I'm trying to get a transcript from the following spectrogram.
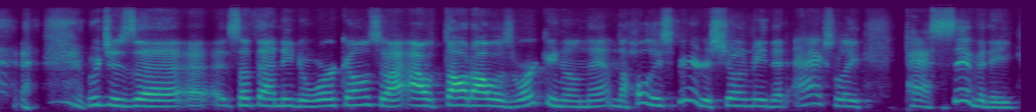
which is uh, uh, something I need to work on. So I, I, thought I was working on that, and the Holy Spirit is showing me that actually passivity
